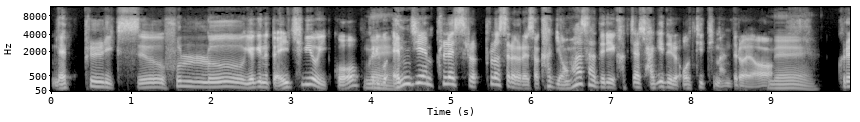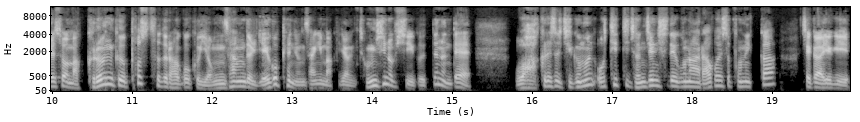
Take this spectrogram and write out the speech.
넷플릭스, 훌루, 여기는 또 HBO 있고, 그리고 네. MGM 플러스, 플러스라 그래서 각 영화사들이 각자 자기들 OTT 만들어요. 네. 그래서 막 그런 그 포스터들하고 그 영상들, 예고편 영상이 막 그냥 정신없이 그 뜨는데, 와, 그래서 지금은 OTT 전쟁 시대구나라고 해서 보니까 제가 여기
